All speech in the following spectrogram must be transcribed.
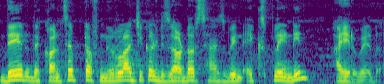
there the concept of neurological disorders has been explained in Ayurveda.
